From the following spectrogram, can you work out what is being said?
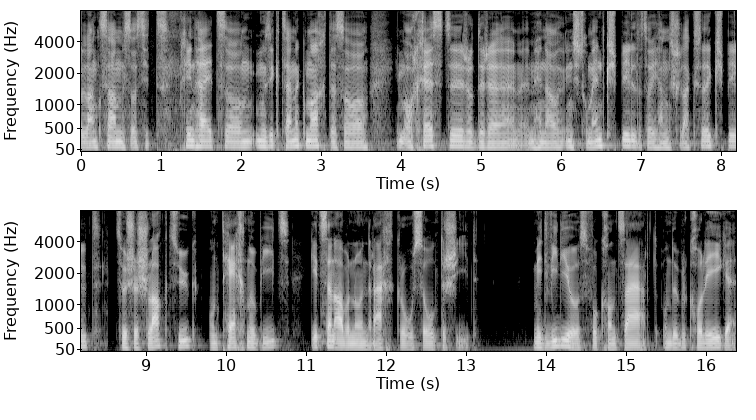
langsam so seit Kindheit so Musik zusammen gemacht, also im Orchester oder äh, wir haben auch Instrument gespielt, also ich habe Schlagzeug gespielt. Zwischen Schlagzeug und Techno-Beats gibt es dann aber noch einen recht grossen Unterschied. Mit Videos von Konzerten und über Kollegen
